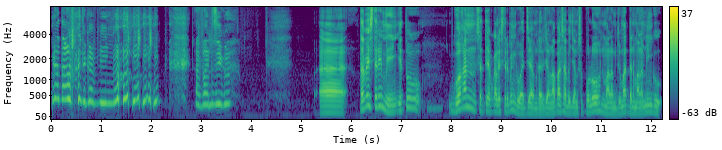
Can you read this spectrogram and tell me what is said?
Nggak tahu gua juga bingung. Apaan sih gua? Eh, tapi streaming itu gua kan setiap kali streaming 2 jam dari jam 8 sampai jam 10 malam Jumat dan malam Minggu.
